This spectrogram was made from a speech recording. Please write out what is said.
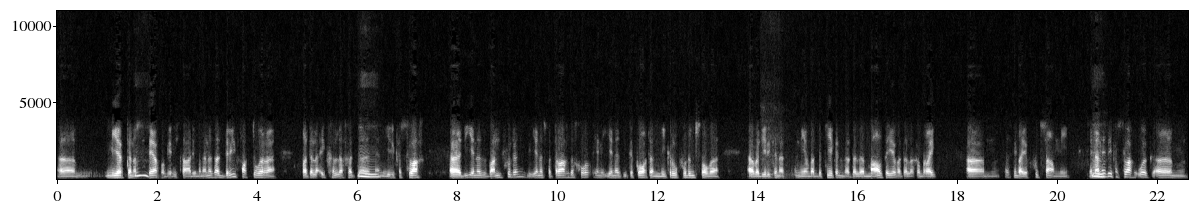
ehm um, meer kan mm. sterf op hierdie stadium en dan is daar drie faktore wat hulle uitgelig het mm. in, hierdie verslag Uh die een is wanvoeding, die een is vertraagde groei en die een is die tekort aan mikrovoedingsstowwe uh, wat hierdie kinders neem wat beteken dat hulle maaltye wat hulle gebruik ehm um, is nie baie voedsaam nie. En dan hmm. het die verslag ook ehm um,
